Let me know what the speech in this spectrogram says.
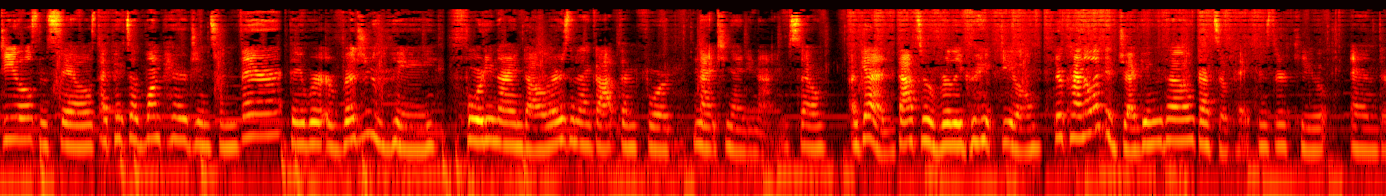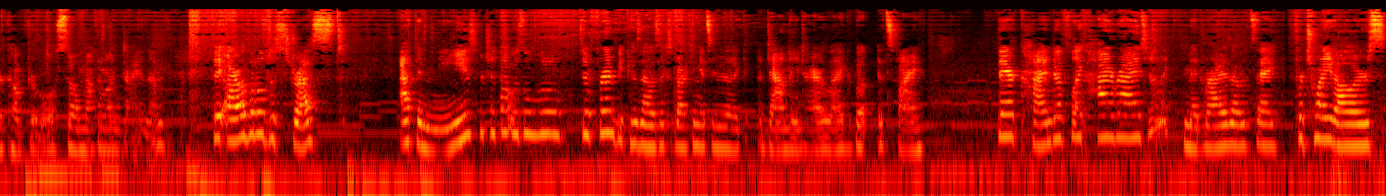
deals and sales. I picked up one pair of jeans from there. They were originally $49 and I got them for $19.99. So again, that's a really great deal. They're kind of like a jegging though. That's okay because they're cute and they're comfortable. So I'm not gonna like die in them. They are a little distressed at the knees, which I thought was a little different because I was expecting it to be like down the entire leg, but it's fine. They're kind of like high rise or like mid rise, I would say. For $20,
